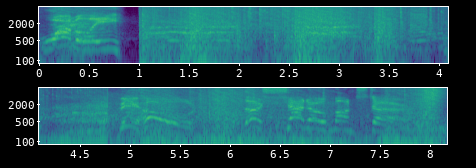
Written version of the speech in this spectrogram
wobbly. Behold, the Shadow Monster!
